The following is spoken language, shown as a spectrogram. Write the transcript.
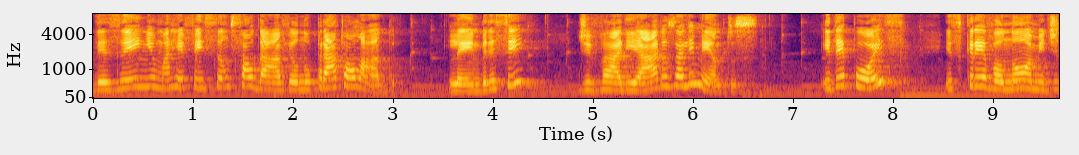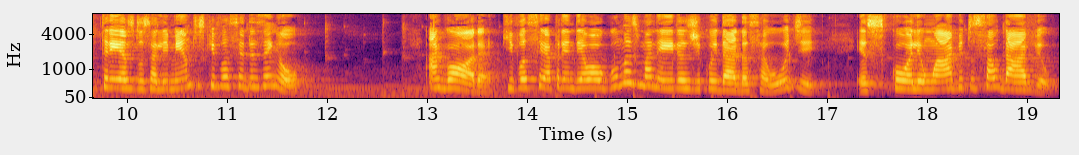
desenhe uma refeição saudável no prato ao lado. Lembre-se de variar os alimentos. E depois, escreva o nome de três dos alimentos que você desenhou. Agora que você aprendeu algumas maneiras de cuidar da saúde, escolha um hábito saudável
